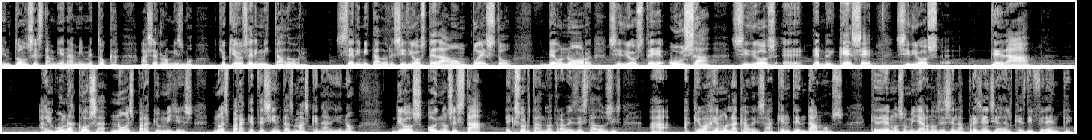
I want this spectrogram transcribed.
entonces también a mí me toca hacer lo mismo. Yo quiero ser imitador, ser imitadores. Si Dios te da un puesto de honor, si Dios te usa, si Dios eh, te enriquece, si Dios eh, te da alguna cosa, no es para que humilles, no es para que te sientas más que nadie, no. Dios hoy nos está exhortando a través de esta dosis a, a, que bajemos la cabeza, a que entendamos que debemos humillarnos es en la presencia del que es diferente,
